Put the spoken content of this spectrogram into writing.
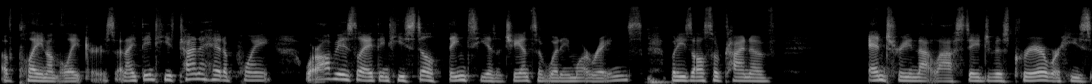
of playing on the Lakers. And I think he's kind of hit a point where obviously I think he still thinks he has a chance of winning more rings, but he's also kind of entering that last stage of his career where he's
